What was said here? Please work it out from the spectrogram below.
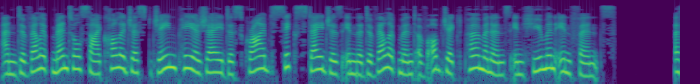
and developmental psychologist Jean Piaget described six stages in the development of object permanence in human infants. A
